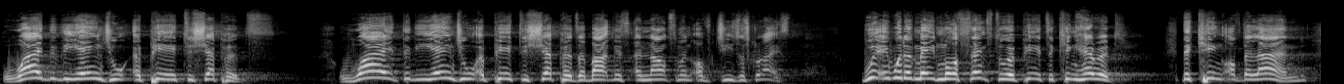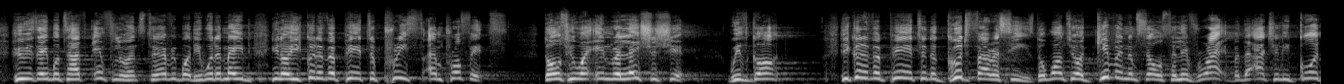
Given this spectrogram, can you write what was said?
why did the angel appear to shepherds? Why did the angel appear to shepherds about this announcement of Jesus Christ? It would have made more sense to appear to King Herod, the king of the land, who is able to have influence to everybody. It would have made, you know, he could have appeared to priests and prophets, those who were in relationship with God. He could have appeared to the good Pharisees, the ones who are giving themselves to live right, but they're actually good.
